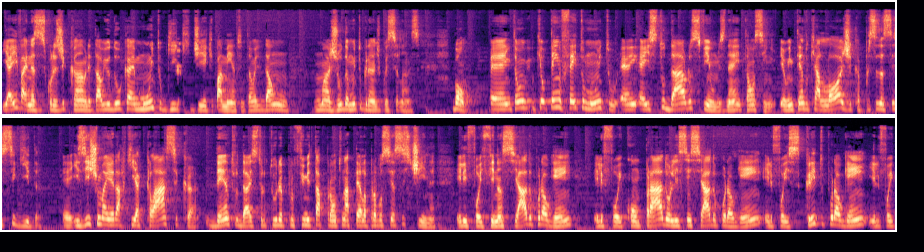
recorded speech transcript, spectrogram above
E aí vai nas escolhas de câmera e tal. E o Duca é muito geek de equipamento, então ele dá um, uma ajuda muito grande com esse lance. Bom, é, então o que eu tenho feito muito é, é, estudar os filmes, né? Então, assim, eu entendo que a lógica precisa ser seguida. É, existe uma hierarquia clássica dentro da estrutura para o filme estar tá pronto na tela para você assistir, né? Ele foi financiado por alguém, ele foi comprado ou licenciado por alguém, ele foi escrito por alguém, ele foi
